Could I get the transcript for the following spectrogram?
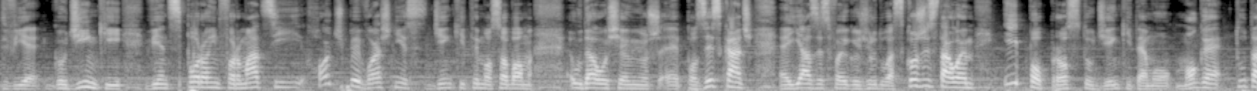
dwie godzinki, więc sporo informacji, choćby właśnie z, dzięki tym osobom udało się już e, pozyskać. E, ja ze swojego źródła skorzystałem i po prostu dzięki temu mogę tutaj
